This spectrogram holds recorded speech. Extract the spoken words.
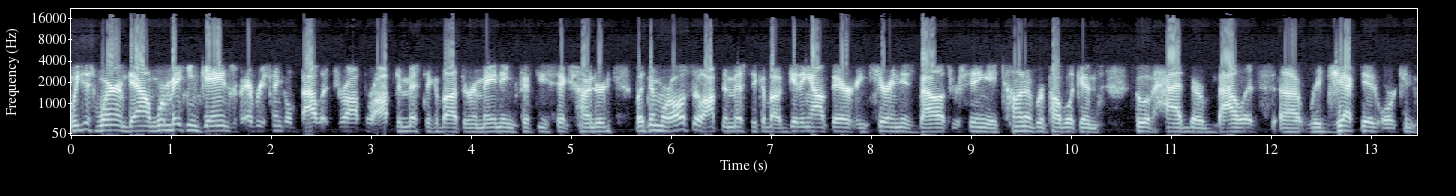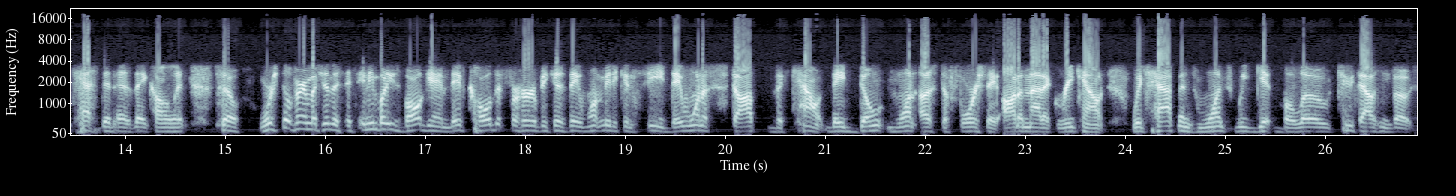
we just wear them down. We're making gains with every single ballot drop. We're optimistic about the remaining 5,600, but then we're also optimistic about getting out there and curing these ballots. We're seeing a ton of Republicans who have had their ballots uh, rejected or contested, as they call it. So we're still very much in this. It's anybody's ball game. They've called it for her because they want me to concede. They want to stop the count. They don't want us to force a automatic recount, which happens once we get below 2,000 votes.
